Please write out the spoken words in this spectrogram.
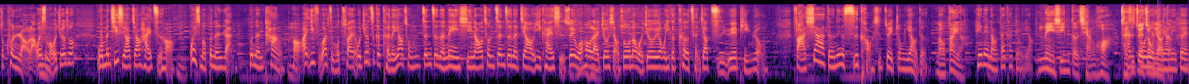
做困扰了。为什么？我觉得说，我们其实要教孩子哈，为什么不能染？不能烫，好啊，衣服要怎么穿？我觉得这个可能要从真正的内心，然后从真正的教育开始。所以我后来就想说，那我就用一个课程叫“子曰平容”，法下的那个思考是最重要的。脑袋呀，黑的脑袋太重要，内心的强化才是最重要的。对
